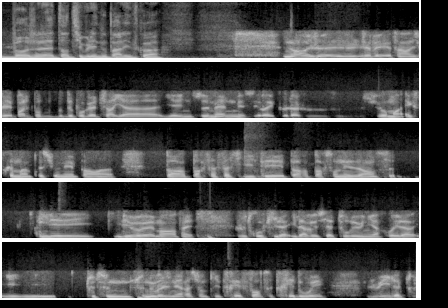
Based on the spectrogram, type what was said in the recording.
Bon, Jonathan, tu voulais nous parler de quoi? Non, j'avais, enfin, j'avais parlé de Pogacar il y a, il y a une semaine, mais c'est vrai que là, je, je suis vraiment extrêmement impressionné par, euh, par, par sa facilité, par, par son aisance. Il est, il est vraiment, enfin, je trouve qu'il a, il a réussi à tout réunir. Quoi. Il a, il- toute ce- cette nouvelle génération qui est très forte, très douée, lui, il a tout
